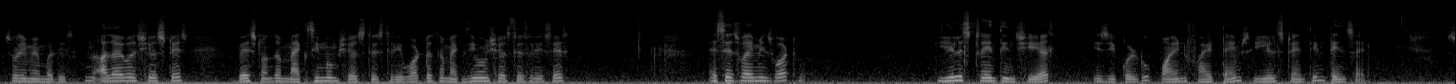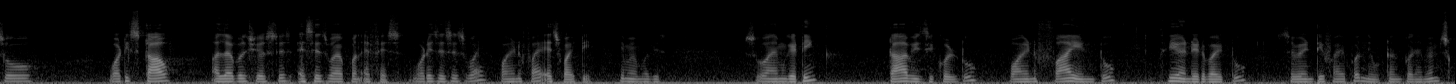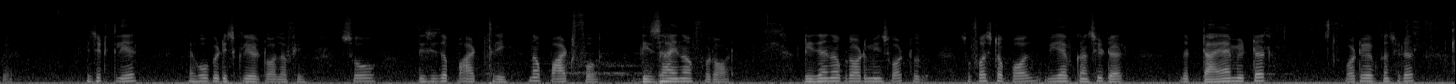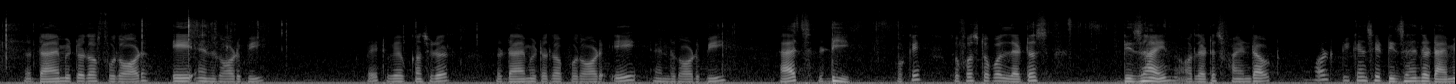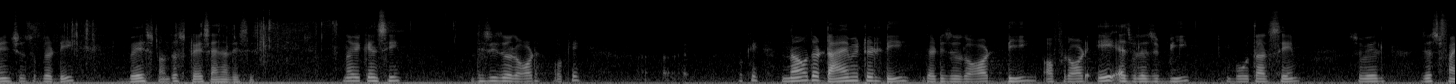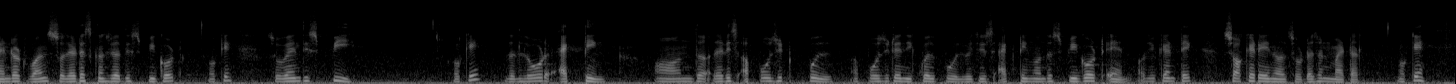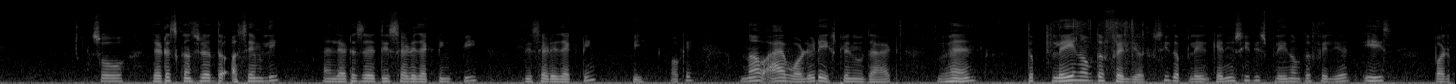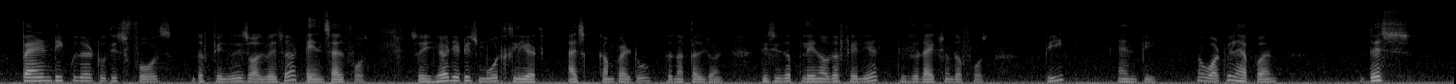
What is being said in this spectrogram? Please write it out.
So remember this. Allowable shear stress based on the maximum shear stress theory what does the maximum shear stress theory says? SSY means what yield strength in shear is equal to 0.5 times yield strength in tensile. So what is tau? Allowable shear stress SSY upon Fs. What is SSY 0.5 HYT remember this. So I am getting tau is equal to 0.5 into 300 by 2 75 per newton per mm square. Is it clear? I hope it is clear to all of you. So this is the part 3 now part 4 design of rod. Design of rod means what so first of all we have considered the diameter what we have considered? The diameter of rod A and rod B right? We have considered the diameter of rod A and rod B as D okay? So first of all let us design or let us find out or you can say design the dimensions of the D based on the stress analysis. Now you can see this is a rod okay okay. Now the diameter D that is rod D of rod A as well as B both are same. So we'll just find out once. So let us consider this spigot okay. So when this P okay the load acting on the that is opposite pull opposite and equal pull which is acting on the spigot end or you can take socket end also doesn't matter. Okay. So let us consider the assembly and let us say this side is acting P this side is acting P. Okay now I have already explained you that when the plane of the failure see the plane can you see this plane of the failure is perpendicular to this force the failure is always a tensile force. So here it is more clear as compared to the knuckle joint. This is the plane of the failure this is the direction of the force P and P. Now what will happen? This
